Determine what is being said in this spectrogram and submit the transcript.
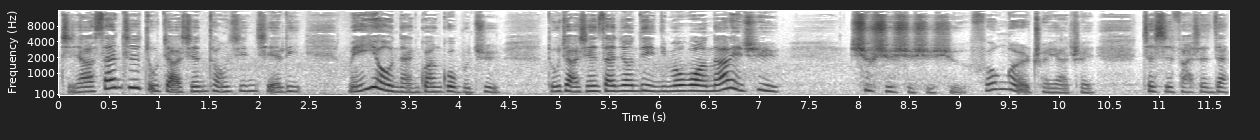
只要三只独角仙同心协力，没有难关过不去。独角仙三兄弟，你们往哪里去？咻咻咻咻咻，风儿吹呀吹，这是发生在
